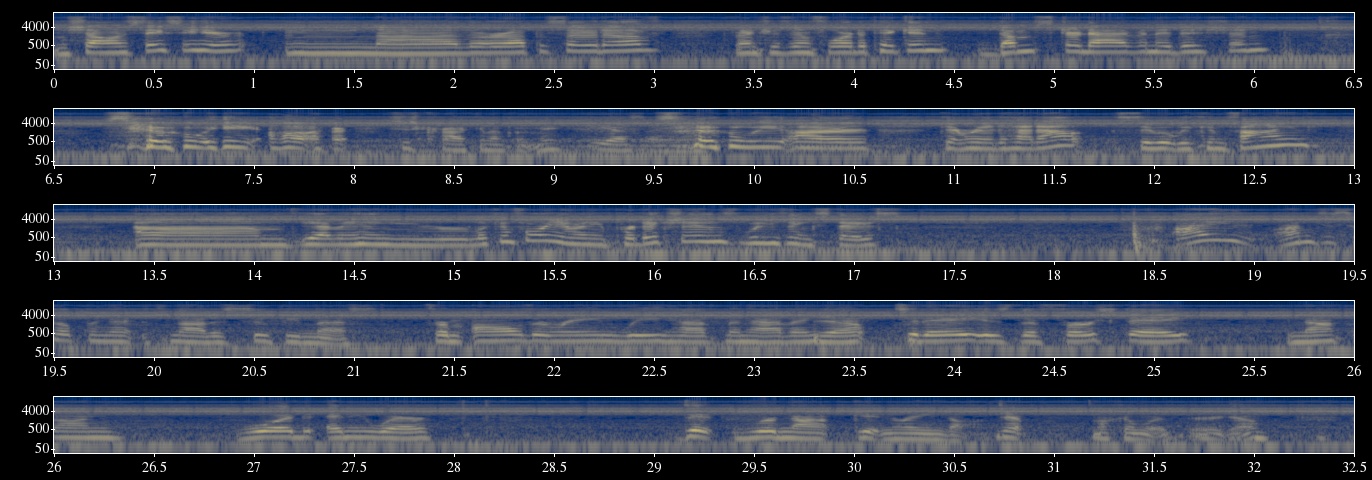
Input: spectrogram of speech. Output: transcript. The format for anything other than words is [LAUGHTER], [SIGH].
Michelle and Stacy here. Another episode of Adventures in Florida Picking, Dumpster Diving Edition. [LAUGHS] So we are, she's cracking up at me. Yes, So we are getting ready to head out, see what we can find. Um, do you have anything you're looking for? You have any predictions? What do you think, Stace? I I'm just hoping that it's not a soupy mess from all the rain we have been having. Yep. Today is the first day, knock on wood anywhere, that we're not getting rained on. Yep, knock on wood. There we go.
